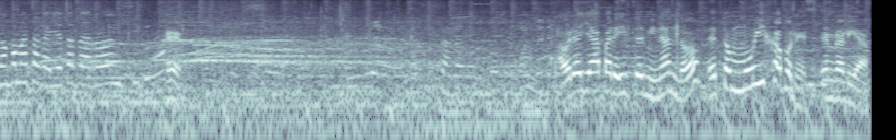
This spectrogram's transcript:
Son como esas galletas de arroz insípidas. Eh. Ahora ya para ir terminando, esto es muy japonés en realidad.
